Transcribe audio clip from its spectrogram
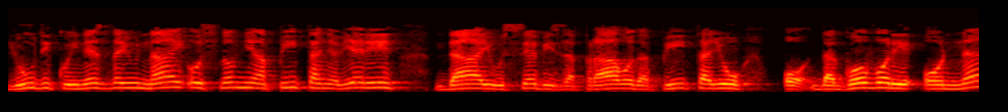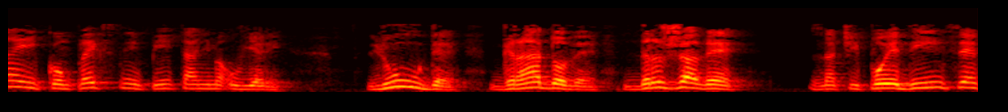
ljudi koji ne znaju najosnovnija pitanja vjeri, daju sebi za pravo da pitaju, o, da govori o najkompleksnijim pitanjima u vjeri. Ljude, gradove, države, znači pojedince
